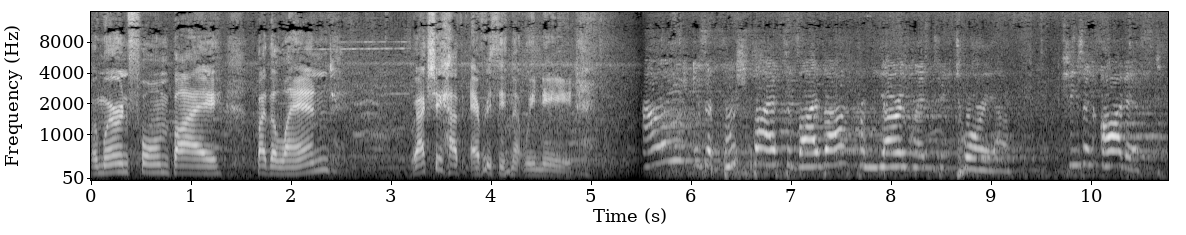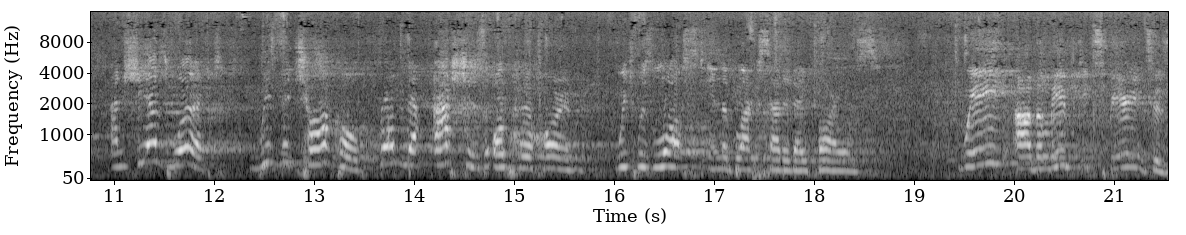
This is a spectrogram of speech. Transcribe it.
When we're informed by, by the land, we actually have everything that we need. Ali is a bushfire survivor from Yarra Glen, Victoria. She's an artist and she has worked with the charcoal from the ashes of her home, which was lost in the Black Saturday fires. We are the lived experiences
